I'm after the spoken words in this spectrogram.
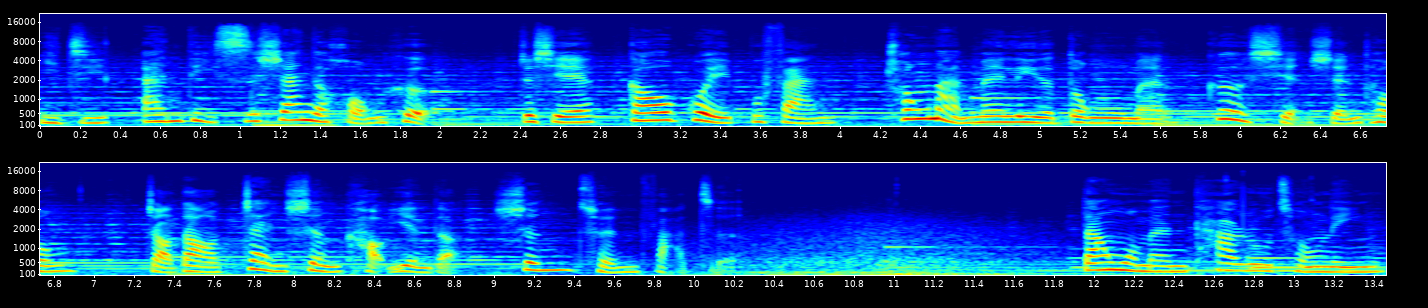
以及安第斯山的红鹤，这些高贵不凡、充满魅力的动物们各显神通，找到战胜考验的生存法则。当我们踏入丛林，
